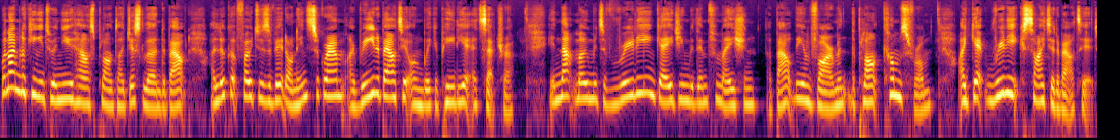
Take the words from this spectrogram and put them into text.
When I'm looking into a new house plant I just learned about, I look at photos of it on Instagram, I read about it on Wikipedia, etc. In that moment of really engaging with information about the environment the plant comes from, I get really excited about it.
